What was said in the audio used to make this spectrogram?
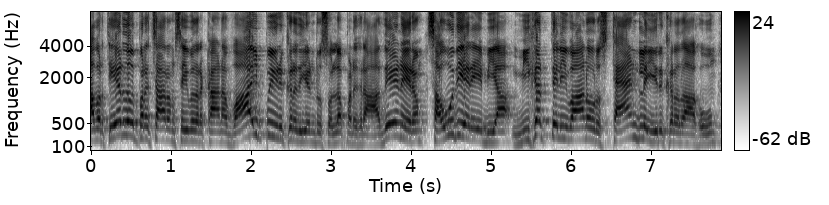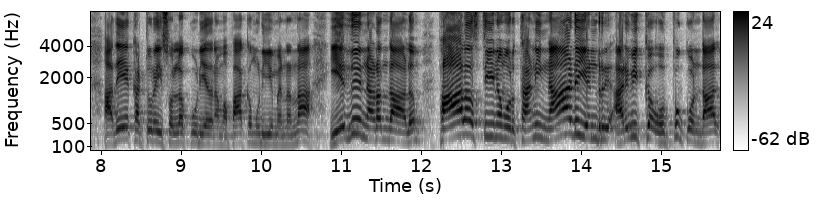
அவர் தேர்தல் பிரச்சாரம் செய்வதற்கான வாய்ப்பு இருக்கிறது என்று சொல்லப்படுகிறார். அதே நேரம் சவுதி அரேபியா மிக தெளிவான ஒரு ஸ்டாண்டில் இருக்கிறதாகவும் அதே கட்டுரை சொல்லக்கூடியதை நம்ம பார்க்க முடியும் என்னன்னா எது நடந்தாலும் பாலஸ்தீனம் ஒரு தனி நாடு என்று அறிவிக்க ஒப்புக்கொண்டால்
